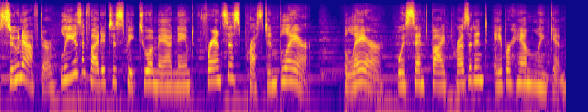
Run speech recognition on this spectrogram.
Soon after, Lee is invited to speak to a man named Francis Preston Blair. Blair was sent by President Abraham Lincoln.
